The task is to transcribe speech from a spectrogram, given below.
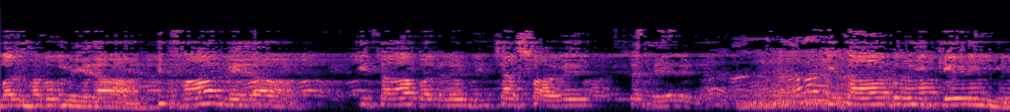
مذہب میرا دفاع میرا کتاب اگلے دی چس آئے کتاب بھی کیڑی؟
